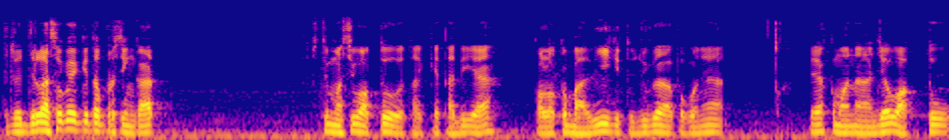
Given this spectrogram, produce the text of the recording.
tidak jelas. Oke kita persingkat. Estimasi waktu kayak tadi ya. Kalau ke Bali gitu juga pokoknya ya ke mana aja waktu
